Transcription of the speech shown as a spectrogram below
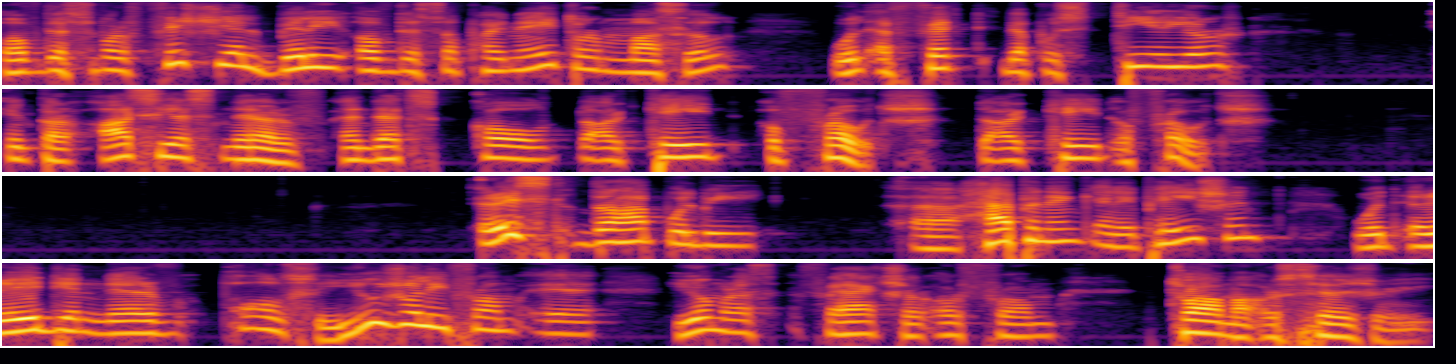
of the superficial belly of the supinator muscle will affect the posterior interosseous nerve, and that's called the arcade of Frohse. The arcade of Frohse. Wrist drop will be uh, happening in a patient with radial nerve palsy, usually from a humerus fracture or from trauma or surgery.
